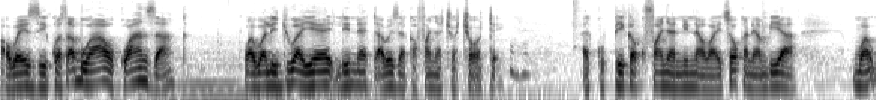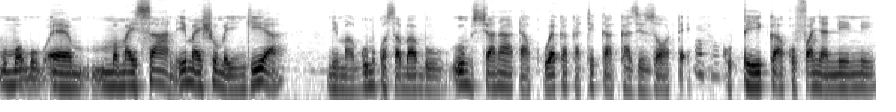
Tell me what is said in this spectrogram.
Awezi kwa sababu hao kwanza wa- walijua ye linet awezi akafanya chochote. Kupika kufanya nini awai kaniambia "Mwa- mwa- mwa- eh, hii maisha umeingia ni magumu kwa sababu huyu msichana atakuweka katika kazi zote. Kupika kufanya nini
